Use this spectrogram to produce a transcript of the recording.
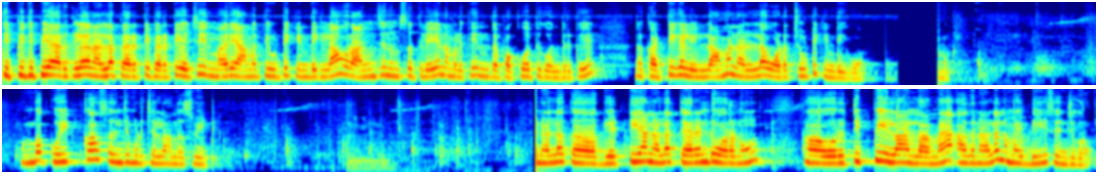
திப்பி திப்பியாக இருக்குல்ல நல்லா பெரட்டி பெரட்டி வச்சு இது மாதிரி அமர்த்தி விட்டு கிண்டிக்கலாம். ஒரு அஞ்சு நிமிஷத்துலேயே நம்மளுக்கு இந்த பக்குவத்துக்கு வந்திருக்கு. இந்த கட்டிகள் இல்லாமல் நல்லா உடச்சி விட்டு கிண்டிக்குவோம். நமக்கு ரொம்ப குயிக்காக செஞ்சு முடிச்சிடலாம் அந்த ஸ்வீட். நல்லா க கெட்டியாக நல்லா திரண்டு வரணும். ஒரு திப்பிலாம் இல்லாமல் அதனால் நம்ம இப்படி செஞ்சுக்கிறோம்.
